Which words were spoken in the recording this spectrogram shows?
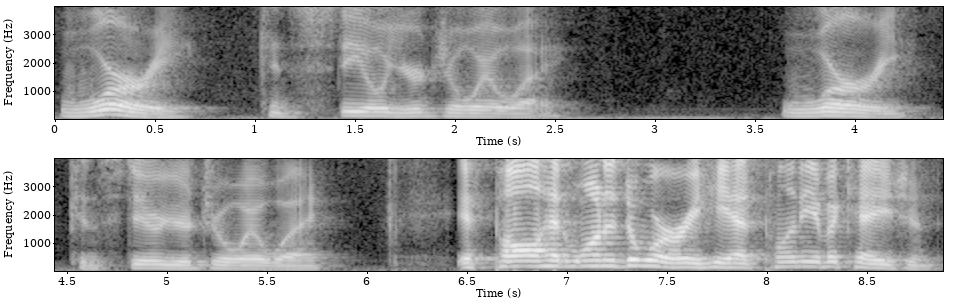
Worry can steal your joy away. Worry can steal your joy away. If Paul had wanted to worry, he had plenty of occasion.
